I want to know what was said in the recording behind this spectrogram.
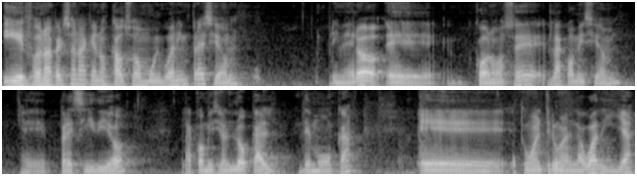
y fue una persona que nos causó muy buena impresión. Primero, conoce la comisión, presidió la comisión local de Moca, estuvo en el Tribunal de Aguadilla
